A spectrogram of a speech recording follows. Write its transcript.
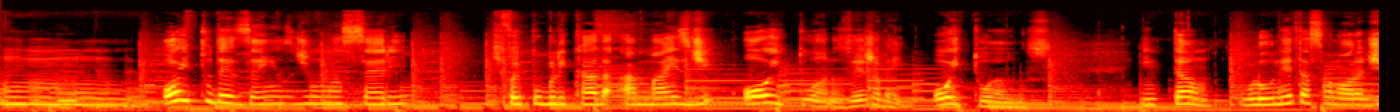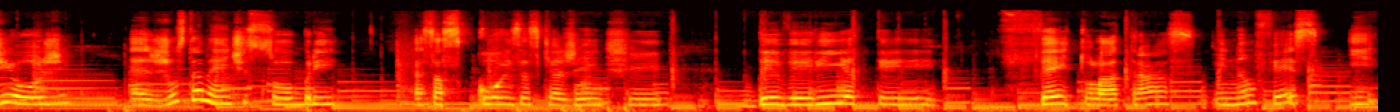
um, oito desenhos de uma série que foi publicada há mais de oito anos? Veja bem, oito anos. Então, o Luneta Sonora de hoje é justamente sobre essas coisas que a gente deveria ter feito lá atrás e não fez. E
